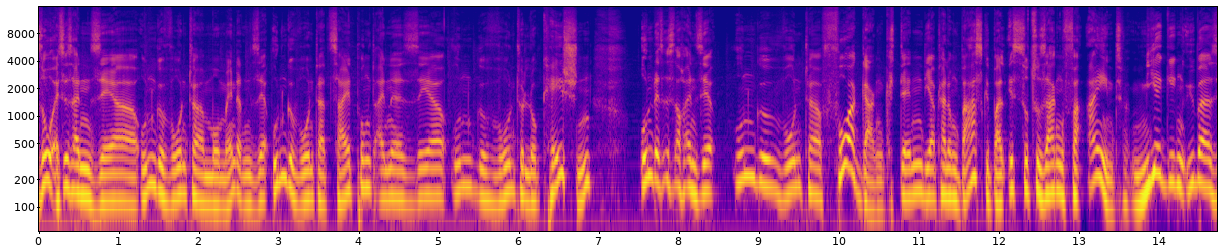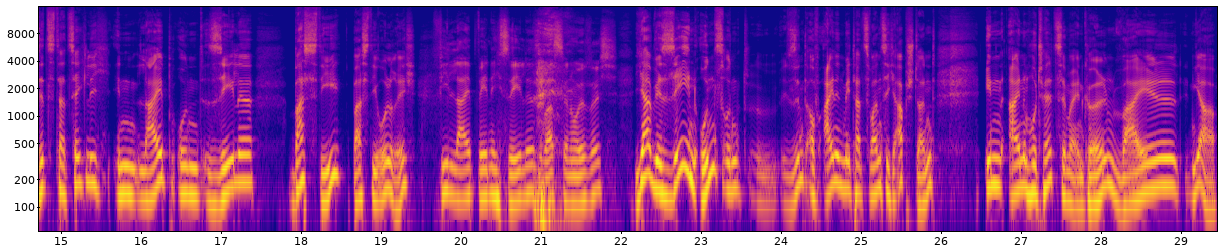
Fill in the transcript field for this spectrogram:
So, es ist ein sehr ungewohnter Moment, ein sehr ungewohnter Zeitpunkt, eine sehr ungewohnte Location und es ist auch ein sehr ungewohnter Vorgang, denn die Abteilung Basketball ist sozusagen vereint. Mir gegenüber sitzt tatsächlich in Leib und Seele Basti, Basti Ulrich. Viel Leib, wenig Seele, Sebastian Ulrich. Ja, wir sehen uns und äh, sind auf 1,20 Meter Abstand in einem Hotelzimmer in Köln, weil, ja,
